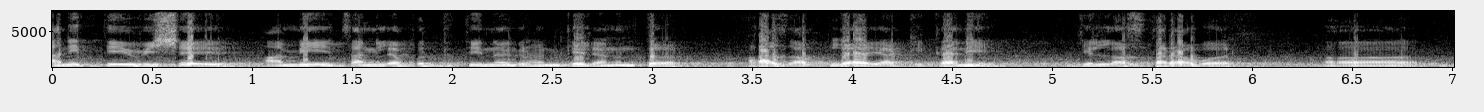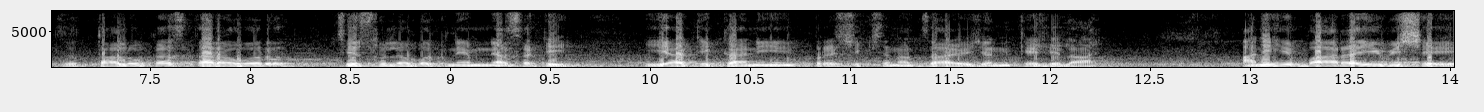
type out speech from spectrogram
आणि ते विषय आम्ही चांगल्या पद्धतीनं ग्रहण केल्यानंतर आज आपल्या या ठिकाणी जिल्हा स्तरावर तालुका स्तरावरचे सुलभक नेमण्यासाठी या ठिकाणी प्रशिक्षणाचं आयोजन केलेलं आहे. आणि हे बाराही विषय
